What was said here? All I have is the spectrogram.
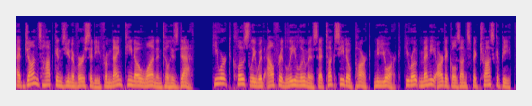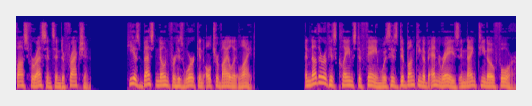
at Johns Hopkins University from 1901 until his death. He worked closely with Alfred Lee Loomis at Tuxedo Park, New York. He wrote many articles on spectroscopy, phosphorescence, and diffraction. He is best known for his work in ultraviolet light. Another of his claims to fame was his debunking of N-rays in 1904.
